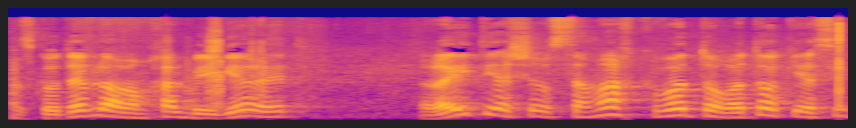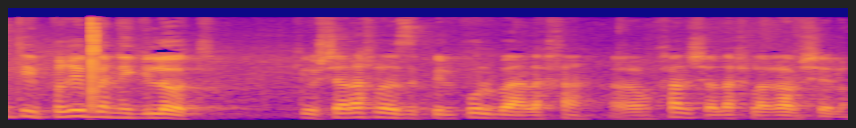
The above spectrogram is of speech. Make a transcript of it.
אז כותב לו הרמח"ל באיגרת, ראיתי אשר שמח כבוד תורתו כי עשיתי פרי בנגלות. כי הוא שלח לו איזה פלפול בהלכה, הרמח"ל שלח לרב שלו.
